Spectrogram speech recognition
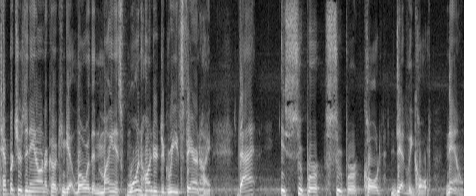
Temperatures in Antarctica can get lower than minus 100 degrees Fahrenheit. That is super, super cold, deadly cold. Now,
